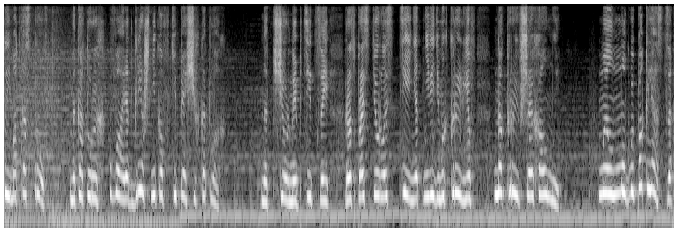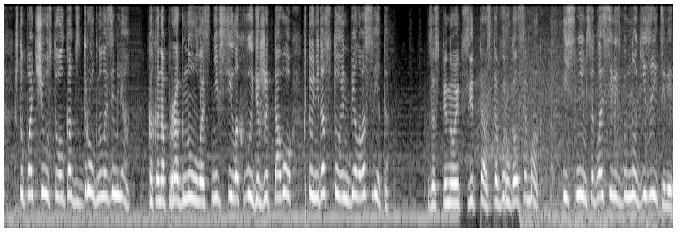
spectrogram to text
дым от костров, на которых варят грешников в кипящих котлах. Над черной птицей распростерлась тень от невидимых крыльев, накрывшая холмы. Мел мог бы поклясться, что почувствовал, как вздрогнула земля, как она прогнулась, не в силах выдержать того, кто недостоин белого света. За спиной цветасто выругался маг, и с ним согласились бы многие зрители.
